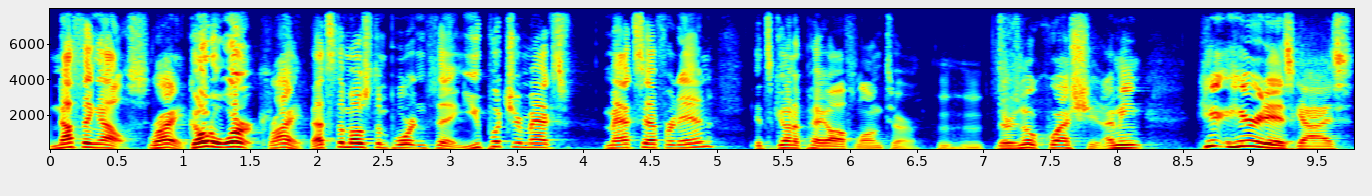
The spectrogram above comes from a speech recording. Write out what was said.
nothing else. Right. Go to work. Right. That's the most important thing. You put your max max effort in, it's gonna pay off long term. Mm-hmm. There's no question. I mean, here here it is, guys.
